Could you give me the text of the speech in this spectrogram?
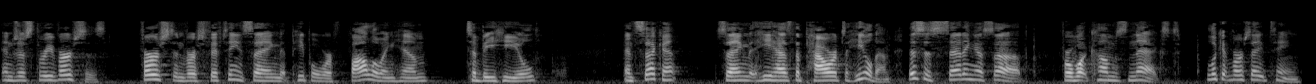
in just three verses. First, in verse 15, saying that people were following him to be healed. And second, saying that he has the power to heal them. This is setting us up for what comes next. Look at verse 18.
